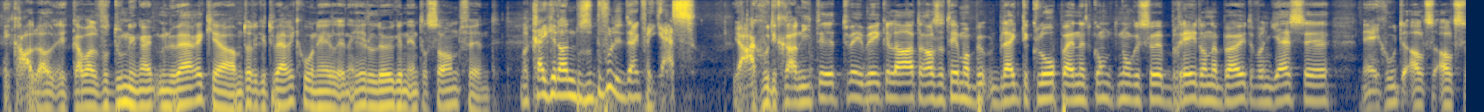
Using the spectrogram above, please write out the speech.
Ik haal, wel, ik haal wel voldoening uit mijn werk, ja. Omdat ik het werk gewoon heel, heel leuk en interessant vind. Maar krijg je dan zo'n gevoel dat je denkt van yes, Ja, goed, ik ga niet eh, twee weken later, als het helemaal blijkt te kloppen en het komt nog eens eh, breder naar buiten van yes. eh, nee, goed, als, als,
